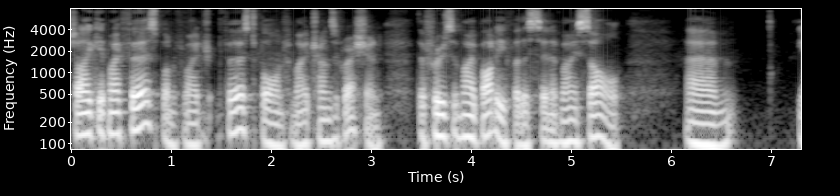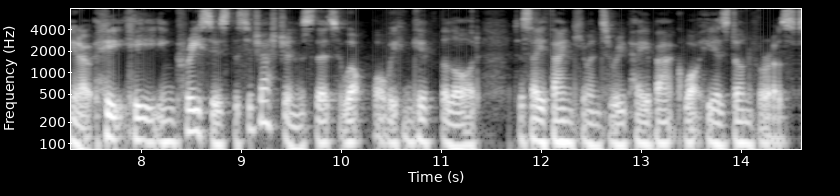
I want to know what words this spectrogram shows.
Shall I give my firstborn for my firstborn for my transgression, the fruit of my body for the sin of my soul? Um, you know, he, he increases the suggestions that what, what we can give the Lord to say thank you and to repay back what he has done for us.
